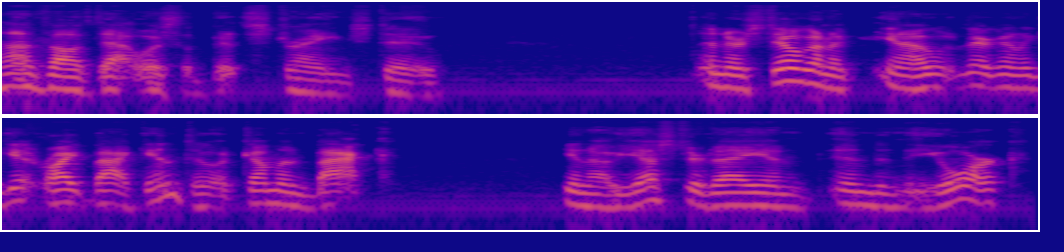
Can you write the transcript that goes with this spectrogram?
I thought that was a bit strange too. And they're still going to, you know, they're going to get right back into it, coming back, you know, yesterday and in, into New York,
